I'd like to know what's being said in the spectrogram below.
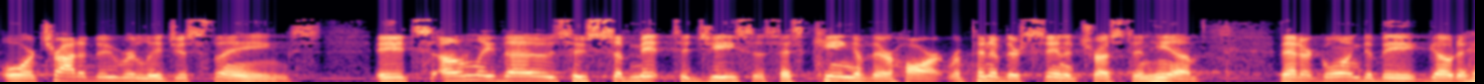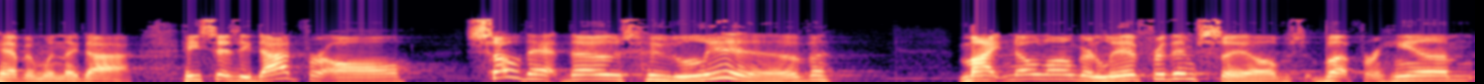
or try to do religious things. It's only those who submit to Jesus as king of their heart, repent of their sin and trust in Him that are going to be, go to heaven when they die. He says He died for all so that those who live might no longer live for themselves, but for Him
